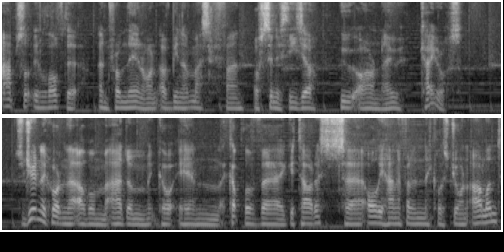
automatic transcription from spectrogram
absolutely loved it, and from then on, I've been a massive fan of Synaesthesia, who are now Kyros. So during the recording of that album, Adam got in a couple of uh, guitarists, uh, Ollie Hannafin and Nicholas John Arland,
